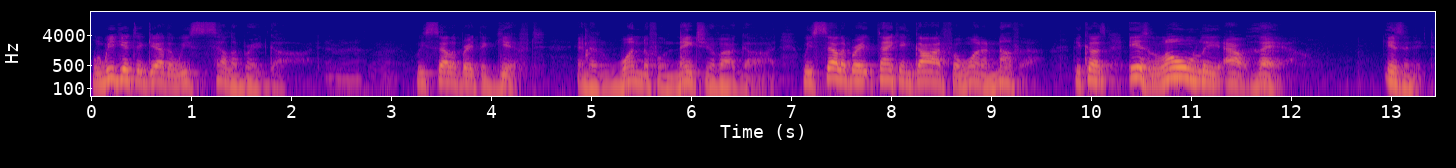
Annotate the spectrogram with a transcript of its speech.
when we get together, we celebrate God. We celebrate the gift and the wonderful nature of our God. We celebrate thanking God for one another because it's lonely out there, isn't it?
